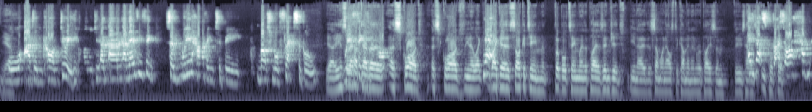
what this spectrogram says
Yeah. or Adam can't do it. He can only do, and, and, and everything. So we're having to be much more flexible. Yeah, you sort of have to have a, a squad, a squad. You know, like Yeah. like a soccer team, a football team. When the player's injured, you know, there's someone else to come in and replace them. Who's Hey, that's, equal that, so I hadn't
